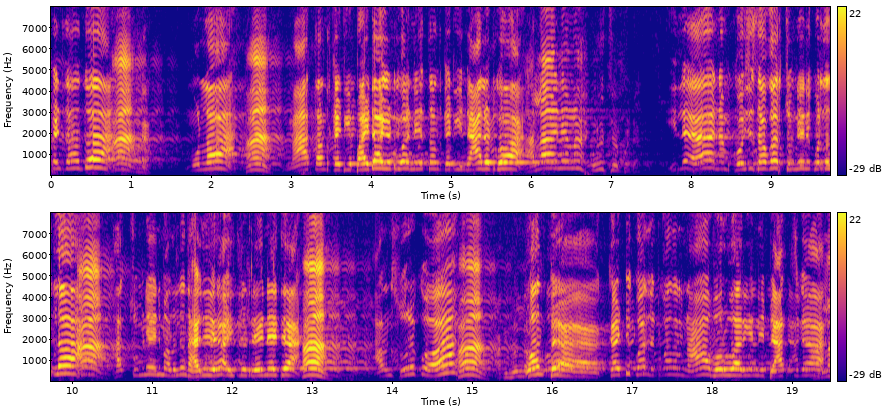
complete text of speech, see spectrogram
ಕಟ್ಟಿ ತಂದು ಮುಲ್ಲ ಹಾ. ನಾ ತಂದ ಕಟ್ಟಿಗೆ ಬೈಡಾಗ ಇಟ್ಕೋ ನೀ ತಂದ ಕಟ್ಟಿಗೆ ಮ್ಯಾಲ ಇಟ್ಕೋ. ಅಲ್ಲ ಇಲ್ಲೇ ನಮ್ ಕೋಶಿ ಸಾವುಕಾರ ಸುಮ್ನೆ ಕೊಡ್ತದ್ಲ ಸುಮ್ನೆ ಎಣ್ಣೆ ಮೊದಲಿಂದ ಹಳಿ ಐದ್ ಲೀಟರ್ ಏನೈತೆ ಅದನ್ನ ಸುರಕು ಹಾ. ಒಂದ್ ಬ್ಯಾ- ಕಡ್ಡಿ ಇಟ್ಕೊಂಡ್ರ ನಾ ಬರುವಾರಿ ನೀ ಬ್ಯಾಚ್ಗ. ಅಲ್ಲ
